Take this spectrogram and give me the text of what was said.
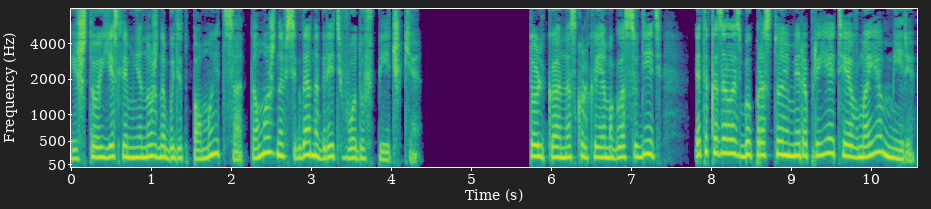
и что, если мне нужно будет помыться, то можно всегда нагреть воду в печке. Только, насколько я могла судить, это, казалось бы, простое мероприятие в моем мире.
